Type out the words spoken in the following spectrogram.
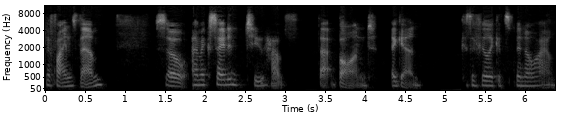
defines them. So I'm excited to have that bond again because I feel like it's been a while.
